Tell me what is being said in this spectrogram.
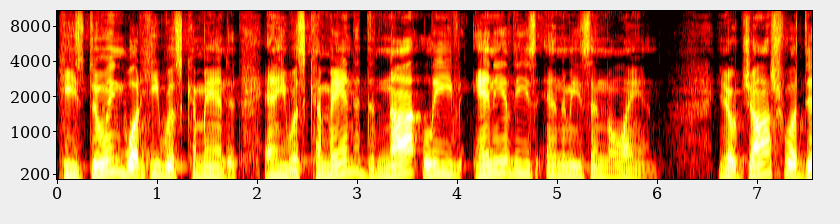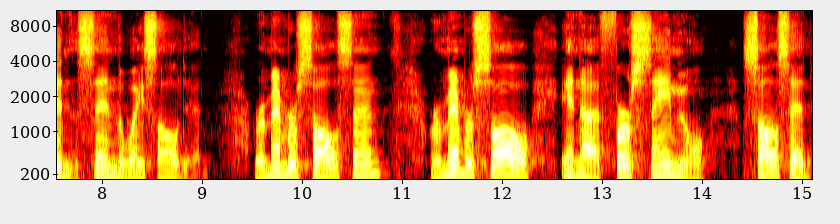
he's doing what he was commanded. And he was commanded to not leave any of these enemies in the land. You know, Joshua didn't sin the way Saul did. Remember Saul's sin? Remember Saul in uh, 1 Samuel, Saul said,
